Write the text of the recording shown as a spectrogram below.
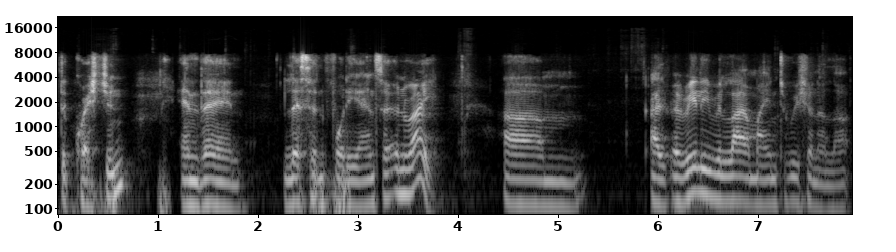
the question and then listen for the answer and write. Um, I, I really rely on my intuition a lot,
